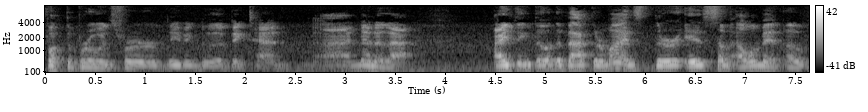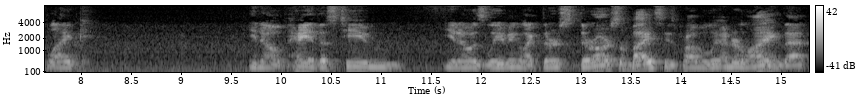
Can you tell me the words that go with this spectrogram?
fuck the Bruins for leaving to the Big Ten. Uh, none of that. I think though in the back of their minds there is some element of like, you know, hey, this team, you know, is leaving. Like there's there are some biases probably underlying that.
